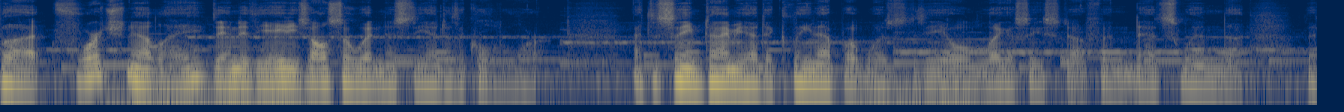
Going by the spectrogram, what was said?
But fortunately, the end of the 80s also witnessed the end of the Cold War. At the same time, you had to clean up what was the old legacy stuff, and that's when the, the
